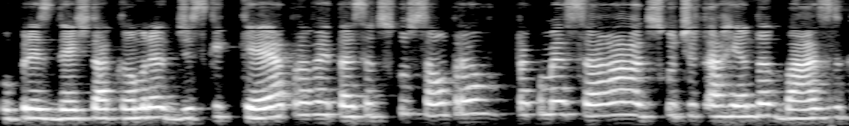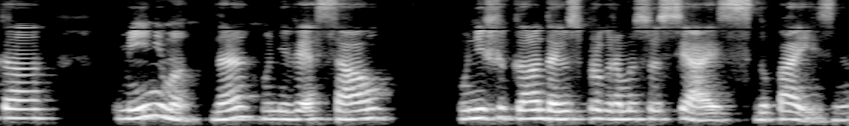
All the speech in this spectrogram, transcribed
O presidente da Câmara disse que quer aproveitar essa discussão para começar a discutir a renda básica mínima, né, universal, unificando aí os programas sociais do país, né.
